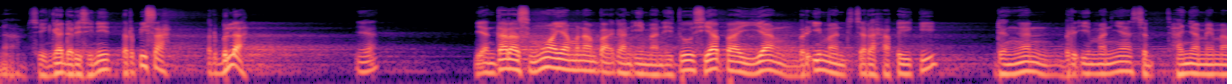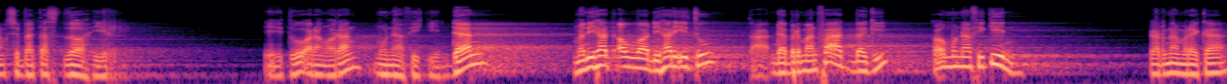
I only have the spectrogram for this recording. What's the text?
nah sehingga dari sini terpisah terbelah ya. Di antara semua yang menampakkan iman itu siapa yang beriman secara hakiki dengan berimannya hanya memang sebatas zahir yaitu orang-orang munafikin. Dan melihat Allah di hari itu tak ada bermanfaat bagi kaum munafikin. Karena mereka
